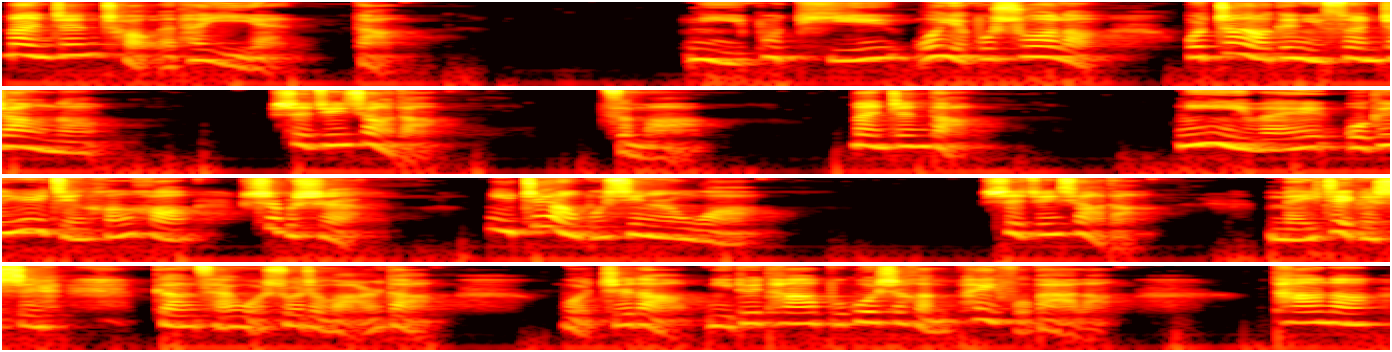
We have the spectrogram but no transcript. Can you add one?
曼桢瞅了他一眼，道：“你不提，我也不说了。我正要跟你算账呢。”世君笑道：“怎么？”曼桢道：“你以为我跟玉警很好，是不是？你这样不信任我。”世君笑道：“没这个事，刚才我说着玩的。我知道你对他不过是很佩服罢了。他呢，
